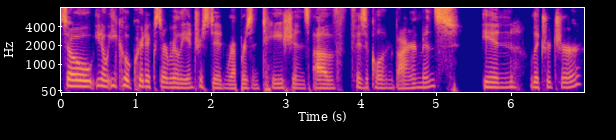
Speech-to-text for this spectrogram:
So, you know, eco critics are really interested in representations of physical environments in literature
